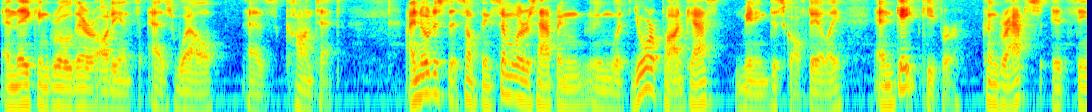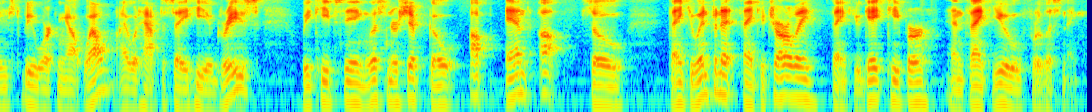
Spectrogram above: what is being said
and they can grow their audience as well as content. I noticed that something similar is happening with your podcast, meaning Disc Golf Daily, and Gatekeeper. Congrats, it seems to be working out well. I would have to say he agrees. We keep seeing listenership go up and up. So thank you, Infinite. Thank you, Charlie. Thank you, Gatekeeper. And thank you for listening.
